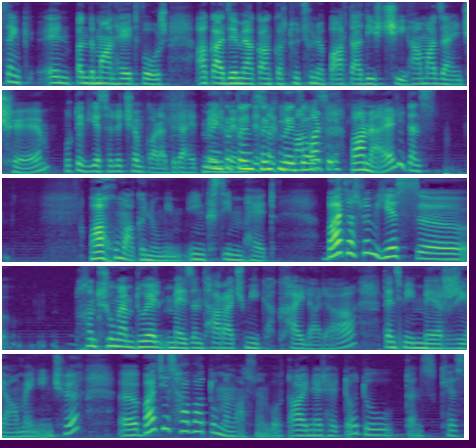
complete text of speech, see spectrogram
ասենք այն պնդման հետ որ ակադեմիական կրթությունը պարտադիր չի համաձայն չեմ որտեվ ես հələ չեմ կարա դրա հետ Մենք մերվեմ տենց ենք տեսակ իմ համար մեծացել։ բան է էլի տենց բախում է գնում իմ ինքս իմ հետ բայց ասում եմ ես խնդրում եմ դու էլ մեզ ընթառաջ մի քայլ արա, տենց մի մերժի ամեն ինչը, բայց ես հավատում եմ, ասում եմ, որ տարիներ հետո դու տենց քեզ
